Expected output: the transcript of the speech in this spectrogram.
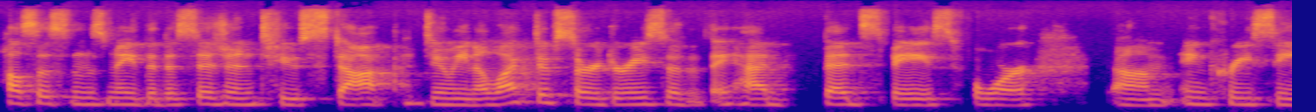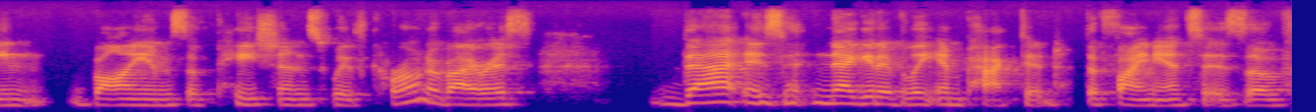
health systems made the decision to stop doing elective surgery so that they had bed space for um, increasing volumes of patients with coronavirus, that is negatively impacted the finances of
